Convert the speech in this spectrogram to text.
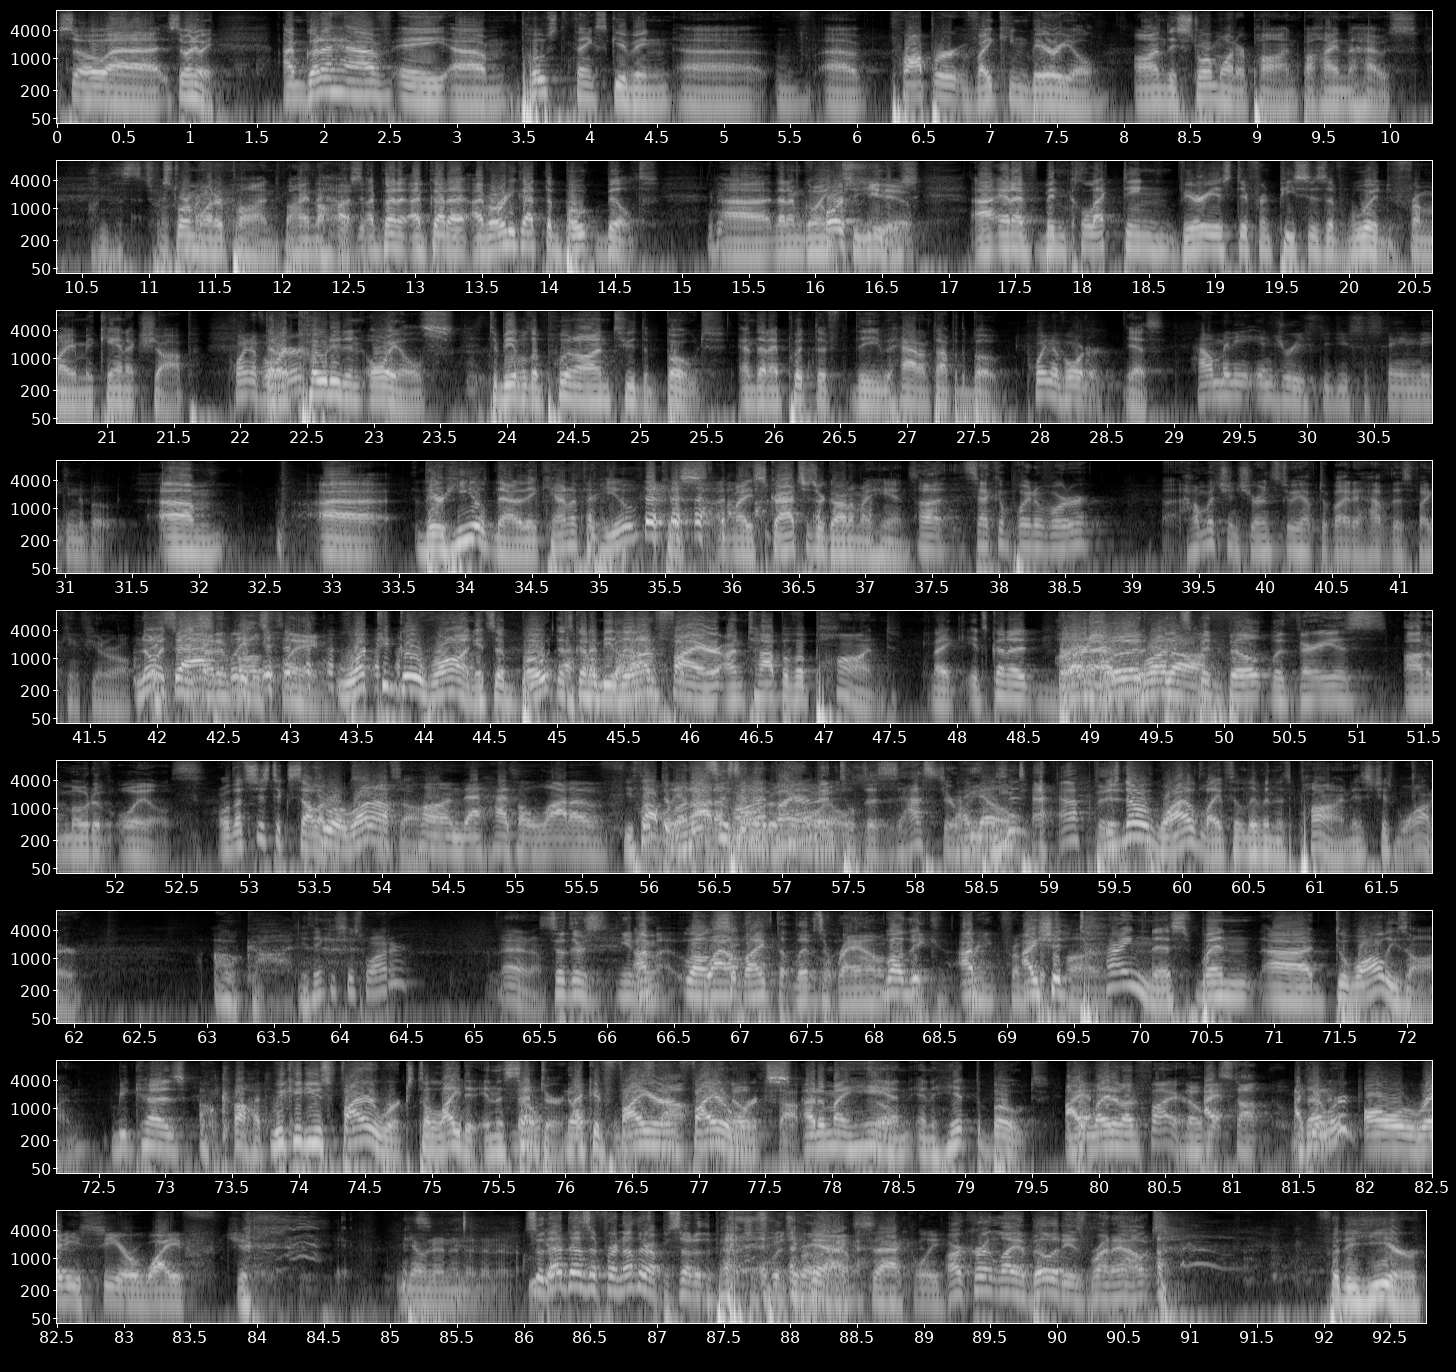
so uh, so anyway, I'm gonna have a um, post Thanksgiving uh, uh, proper Viking burial on the stormwater pond behind the house. On the storm. stormwater pond behind the house. I've got a, I've got a, I've already got the boat built uh, that I'm going course to you do. use, uh, and I've been collecting various different pieces of wood from my mechanic shop Point of that order. are coated in oils to be able to put onto the boat, and then I put the the hat on top of the boat. Point of order. Yes. How many injuries did you sustain making the boat? Um, uh, they're healed now. Do they count if they're healed? Because my scratches are gone on my hands. Uh, second point of order. How much insurance do we have to buy to have this Viking funeral? No, it's- that Exactly. involves plane. what could go wrong? It's a boat that's going to oh, be lit on fire on top of a pond. Like it's going to burn On out. wood Run that's off. been built with various automotive oils. Well, that's just To a runoff that's all. pond that has a lot of. You think the runoff lot This is an automotive automotive environmental oils. disaster I waiting know. to happen. There's no wildlife that live in this pond. It's just water. Oh God. You think it's just water? I don't know. So there's you know Um, well, wildlife that lives around. well, the, can I, drink from I the should pond. time this when uh, Diwali's on because Oh God. we could use fireworks to light it in the center. nope, I could fire stop, fireworks nope, stop. out of my hand and hit the boat I- light it on fire. No, I- stop. I that can work? already see your wife just. no, no, no, no, no, no. no. so that does it for another episode of the Patch and Switch program. Yeah, exactly. Our current liability is run out. For the year.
